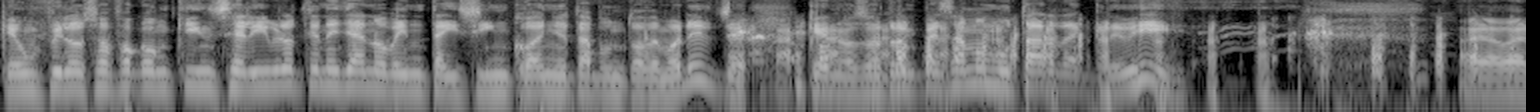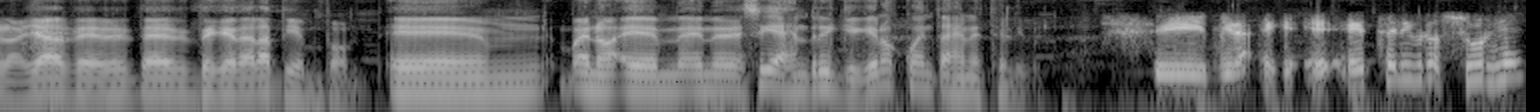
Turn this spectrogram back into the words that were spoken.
Que un filósofo con 15 libros tiene ya 95 años y está a punto de morirse. Que nosotros empezamos muy tarde a escribir. Bueno, bueno, ya te, te- te quedará tiempo. Eh, bueno, eh, me decías, Enrique, ¿qué nos cuentas en este libro? Sí, mira, eh, este libro surge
